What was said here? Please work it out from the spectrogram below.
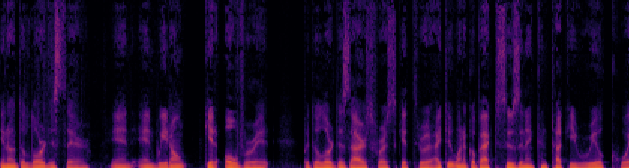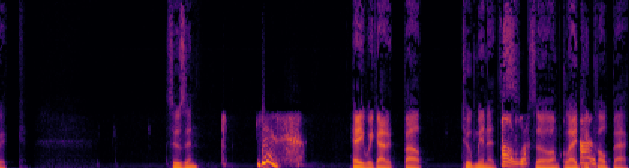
you know the Lord is there, and and we don't get over it, but the Lord desires for us to get through it. I do want to go back to Susan in Kentucky real quick. Susan. Yes. Hey, we got about two minutes, Oh, so I'm glad you um, called back.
